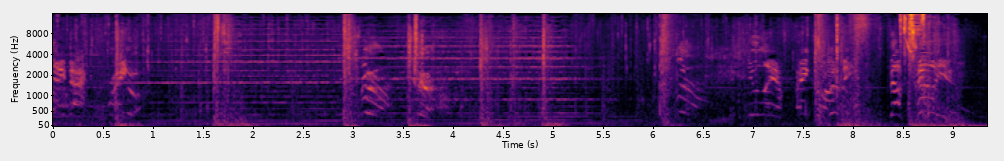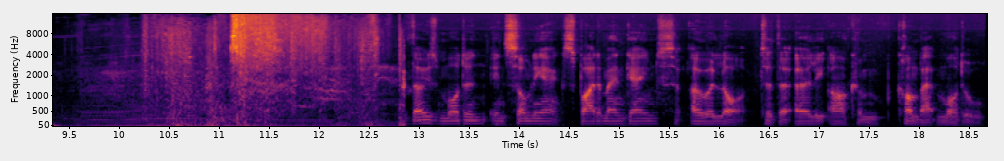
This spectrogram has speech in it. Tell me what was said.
Stay back! Break! If you lay a finger on me, they'll kill you! Those modern Insomniac Spider Man games owe a lot to the early Arkham combat model,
